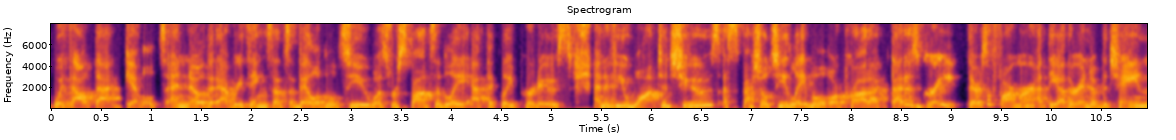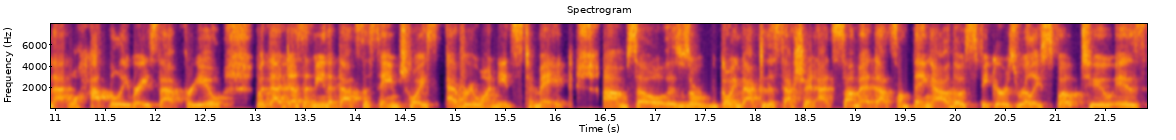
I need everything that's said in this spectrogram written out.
without that guilt and know that everything that's available to you was responsibly, ethically produced. And if you want to choose a specialty label or product, that is great. There's a farmer at the other end of the chain that will happily raise that for you, but that doesn't mean that that that's the same choice everyone needs to make. Um, so this is a, going back to the session at Summit. That's something uh, those speakers really spoke to. Is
